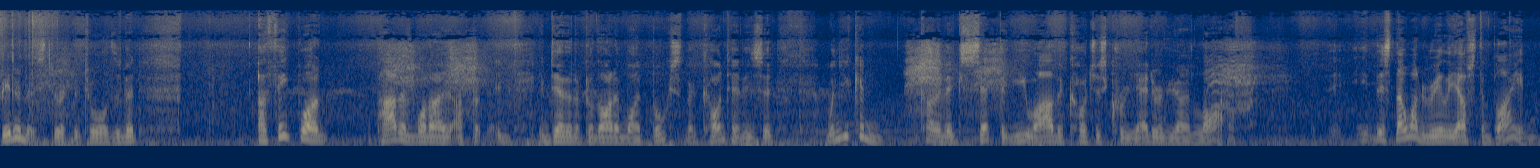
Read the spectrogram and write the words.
bitterness directed towards them. But I think what part of what I, I to provide in my books and the content is that when you can kind of accept that you are the conscious creator of your own life, there's no one really else to blame,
